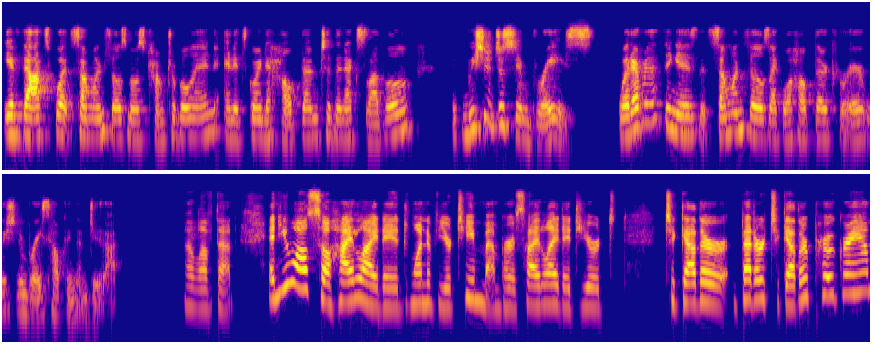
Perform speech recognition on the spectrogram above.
if that's what someone feels most comfortable in and it's going to help them to the next level we should just embrace whatever the thing is that someone feels like will help their career we should embrace helping them do that I love that. And you also highlighted one of your team members highlighted your together better together program.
